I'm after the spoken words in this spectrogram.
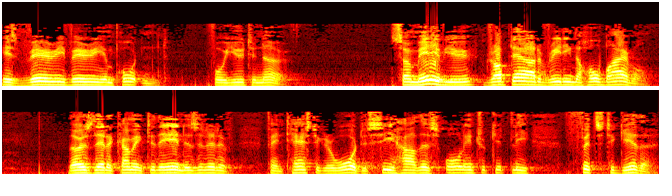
is very, very important for you to know. So many of you dropped out of reading the whole Bible. Those that are coming to the end, isn't it a fantastic reward to see how this all intricately fits together?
